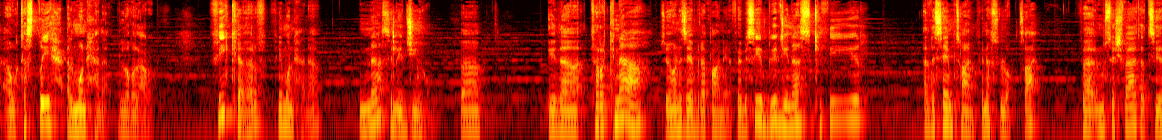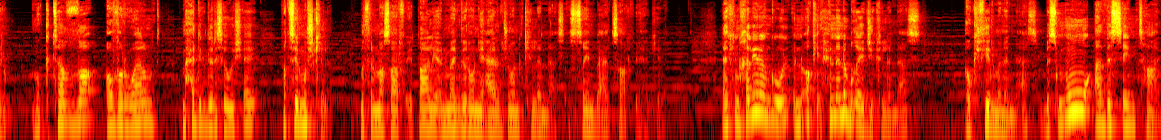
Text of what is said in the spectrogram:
أو تسطيح المنحنى باللغة العربية. في curve في منحنى الناس اللي تجيهم فاذا تركناه سوينا زي بريطانيا فبيصير بيجي ناس كثير at the same time في نفس الوقت صح؟ فالمستشفيات تصير مكتظة overwhelmed ما حد يقدر يسوي شيء فتصير مشكلة مثل ما صار في إيطاليا إنه ما يقدرون يعالجون كل الناس، الصين بعد صار فيها كذا. لكن خلينا نقول إنه أوكي إحنا نبغى يجي كل الناس أو كثير من الناس بس مو at the same time.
